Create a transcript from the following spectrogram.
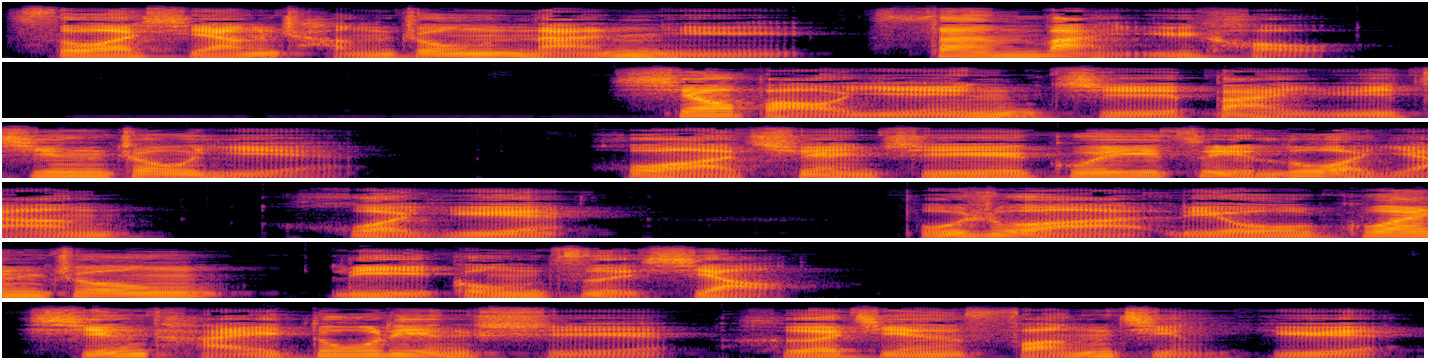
所降城中男女三万余口。萧宝寅只败于荆州也，或劝之归罪洛阳，或曰：“不若留关中，立功自效。”邢台都令使河间冯景曰：“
